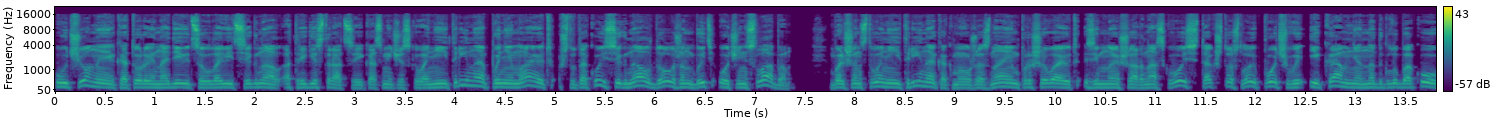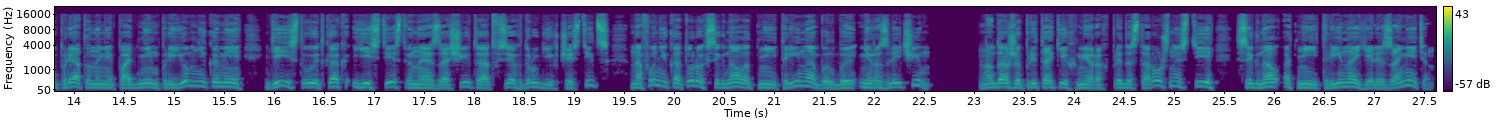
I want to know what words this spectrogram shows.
Ученые, которые надеются уловить сигнал от регистрации космического нейтрино, понимают, что такой сигнал должен быть очень слабым. Большинство нейтрино, как мы уже знаем, прошивают земной шар насквозь, так что слой почвы и камня над глубоко упрятанными под ним приемниками действует как естественная защита от всех других частиц, на фоне которых сигнал от нейтрино был бы неразличим. Но даже при таких мерах предосторожности сигнал от нейтрино еле заметен.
